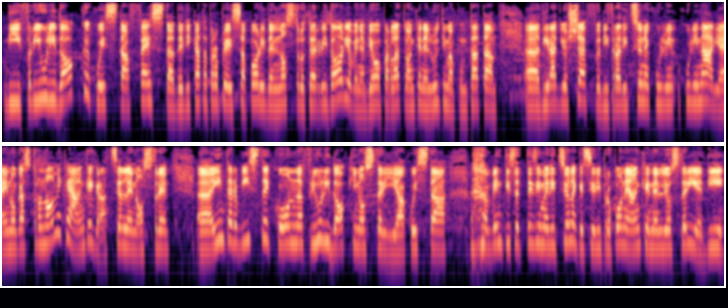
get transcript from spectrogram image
di Friuli Doc, questa festa dedicata proprio ai sapori del nostro territorio, ve ne abbiamo parlato anche nell'ultima puntata eh, di Radio Chef di tradizione culinaria enogastronomica e anche grazie alle nostre eh, interviste con Friuli Doc in osteria, questa eh, ventisettesima edizione che si ripropone anche nelle osterie di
